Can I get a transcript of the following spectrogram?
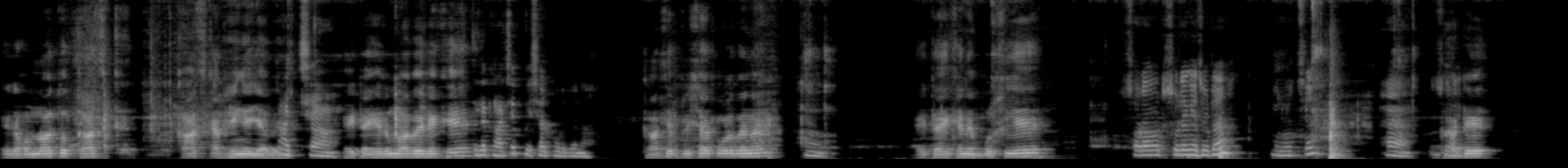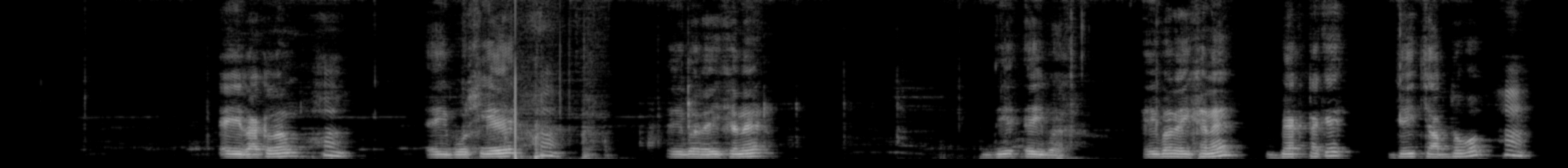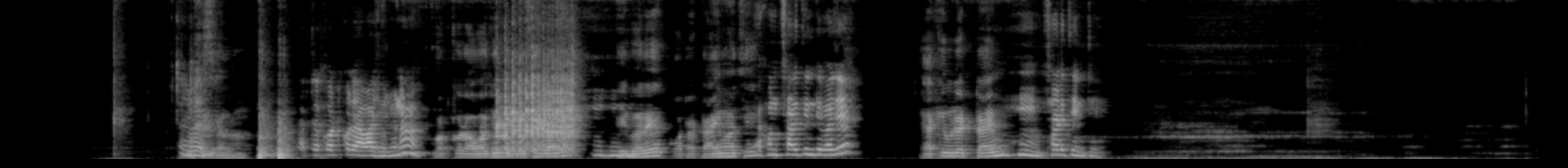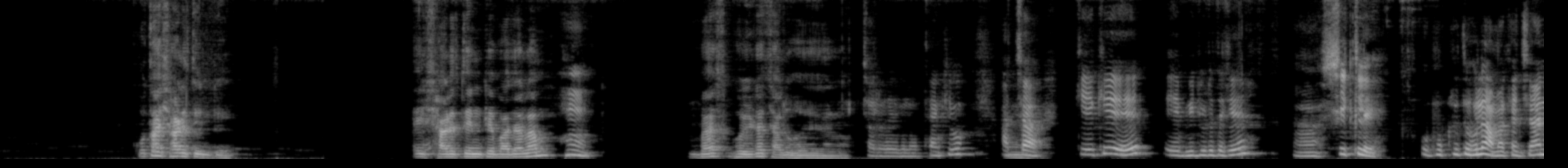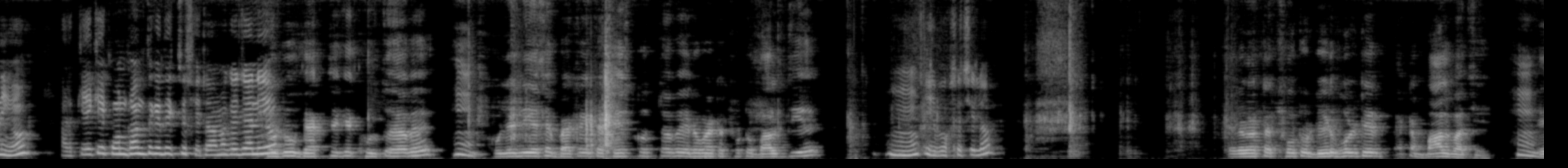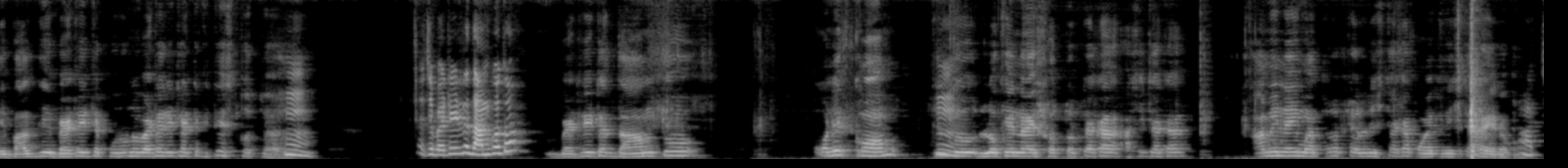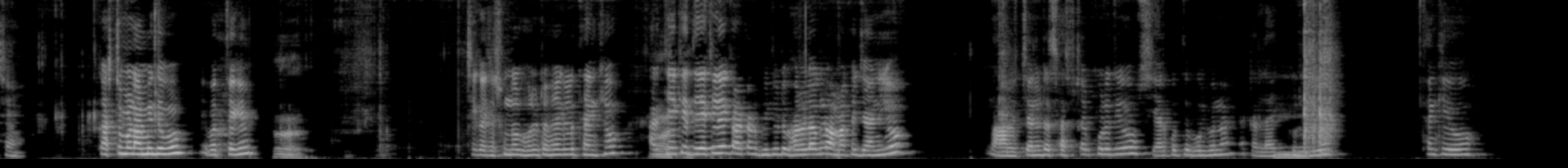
এরকম নয়তো কাঁচ কাঁচটা ভেঙে যাবে। আচ্ছা। এটা এরম ভাবে রেখে তাহলে কাঁচে প্রেশার পড়বে না। কাঁচে প্রেসার পড়বে না। এটা এখানে বসিয়ে সরা সরে গেছে ওটা মনে হচ্ছে? হ্যাঁ ঘাটে এই রাখলাম। এই বসিয়ে এইবার এইখানে দিয়ে এইবার এইবার এইখানে ব্যাগটাকে যেই চাপ দেবো হুম। বসে গেল। একটা কট আওয়াজ হলো না? কট আওয়াজ হলো বসে গেল। এবারে কটা টাইম আছে? এখন সাড়ে তিনটে বাজে। Accurate time. হুম সাড়ে তিনটে। কোথায় সাড়ে তিনটে? এই সাড়ে তিনটে বাজালাম। হুম। ব্যাস ঘড়িটা চালু হয়ে গেল। চালু হয়ে গেল থ্যাংক ইউ আচ্ছা কে কে এই ভিডিওটা দেখে শিখলে উপকৃত হলে আমাকে জানিও। আর কে কে কোনখান থেকে দেখছ সেটা আমাকে জানিও। শুধু ব্যাগ থেকে খুলতে হবে। হুম। খুলে নিয়ে এসে ব্যাটারিটা টেস্ট করতে হবে এরকম একটা ছোট বাল্ব দিয়ে। হুম এই বক্সে ছিল। এরকম একটা ছোট দেড় ভোল্টের একটা বাল্ব আছে। হুম। এই বাল্ব দিয়ে ব্যাটারিটা পুরনো ব্যাটারিটা একটা টেস্ট করতে হবে। হুম। আচ্ছা ব্যাটারিটার দাম কত? ব্যাটারিটার দাম তো অনেক কম কিন্তু লোকে নেয় সত্তর টাকা আশি টাকা। আমি নেই মাত্র চল্লিশ টাকা পঁয়ত্রিশ টাকা এরকম। আচ্ছা। কাস্টমার আমি দেবো এবার থেকে? হ্যাঁ। ঠিক আছে সুন্দর ঘড়িটা হয়ে গেলে থ্যাংক ইউ আর কে কে দেখলে কার কার ভিডিওটা ভালো লাগল আমাকে জানিও। আর চ্যানেলটা সাবস্ক্রাইব করে দিও শেয়ার করতে ভুলবে না একটা লাইক করে দিও। Thank you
